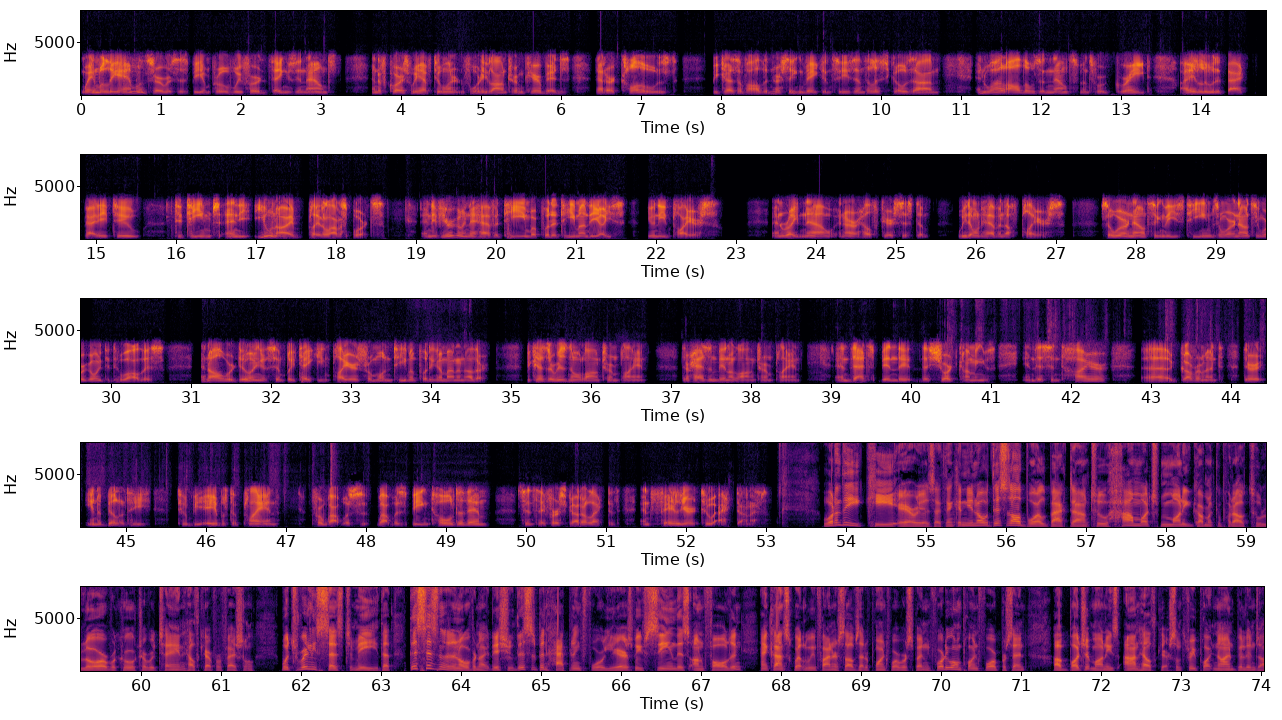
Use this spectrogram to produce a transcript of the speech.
When will the ambulance services be improved? We've heard things announced. And of course, we have 240 long term care beds that are closed because of all the nursing vacancies, and the list goes on. And while all those announcements were great, I alluded back, Patty, to to teams, and you and I played a lot of sports. And if you're going to have a team or put a team on the ice, you need players. And right now in our healthcare system, we don't have enough players. So we're announcing these teams and we're announcing we're going to do all this. And all we're doing is simply taking players from one team and putting them on another because there is no long term plan. There hasn't been a long term plan. And that's been the, the shortcomings in this entire uh, government, their inability to be able to plan for what was what was being told to them since they first got elected, and failure to act on it. One of the key areas, I think, and you know, this is all boiled back down to how much money government can put out to lure, recruit, or retain healthcare professional, which really says to me that this isn't an overnight issue. This has been happening for years. We've seen this unfolding, and consequently, we find ourselves at a point where we're spending 41.4% of budget monies on healthcare, some $3.9 billion,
